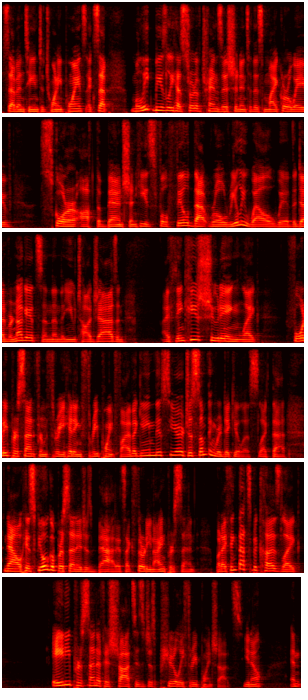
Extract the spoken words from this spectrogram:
17 to 20 points. Except Malik Beasley has sort of transitioned into this microwave scorer off the bench, and he's fulfilled that role really well with the Denver Nuggets and then the Utah Jazz. And I think he's shooting like 40% from three, hitting 3.5 a game this year. Just something ridiculous like that. Now, his field goal percentage is bad. It's like 39%. But I think that's because like 80% of his shots is just purely three point shots, you know? And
